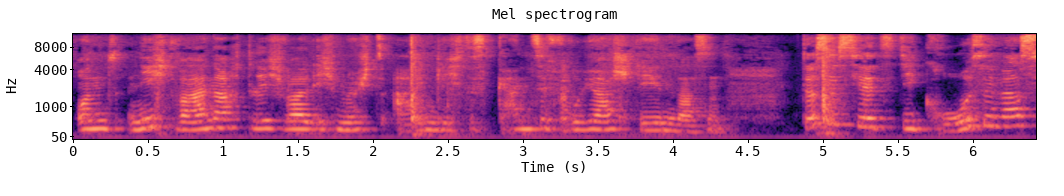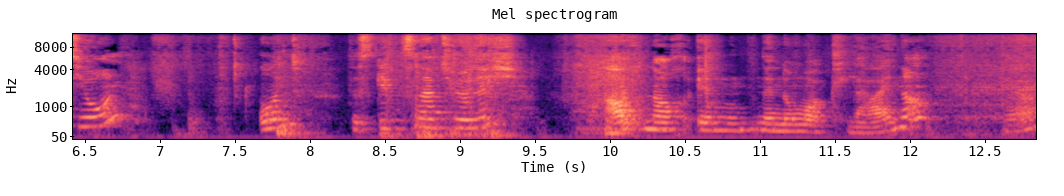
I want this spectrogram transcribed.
und nicht weihnachtlich, weil ich möchte eigentlich das ganze Frühjahr stehen lassen. Das ist jetzt die große Version und das gibt es natürlich auch noch in eine Nummer kleiner. Ja,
